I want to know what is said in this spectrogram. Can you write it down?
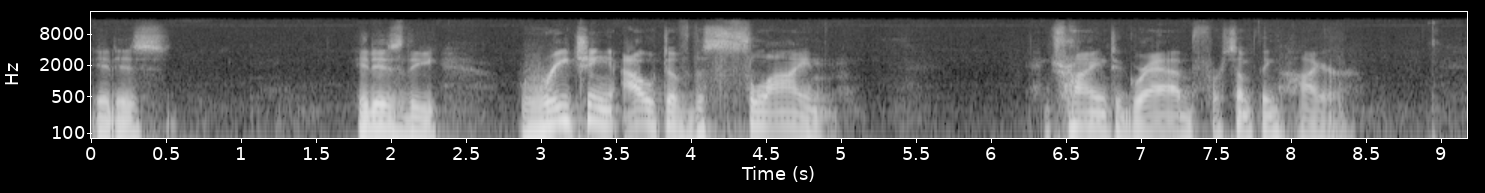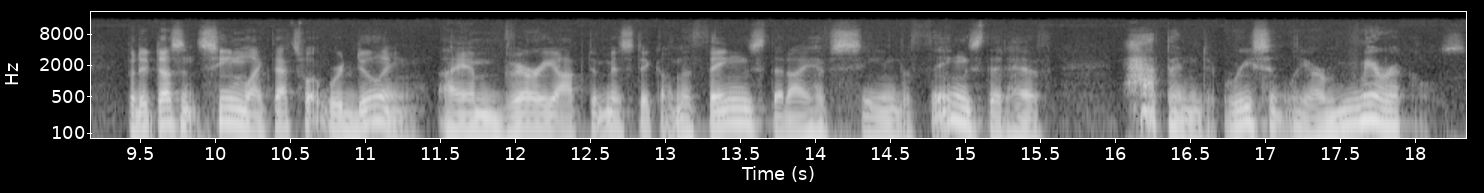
it is, it is the reaching out of the slime and trying to grab for something higher. But it doesn't seem like that's what we're doing. I am very optimistic on the things that I have seen, the things that have happened recently are miracles.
